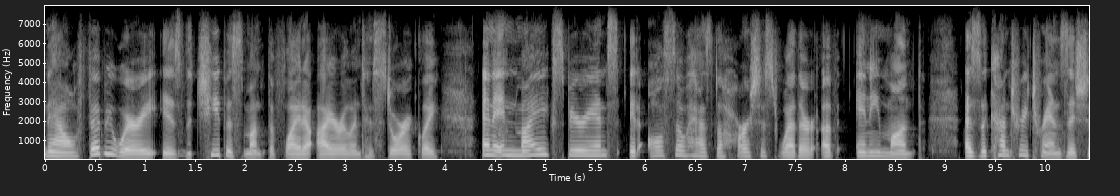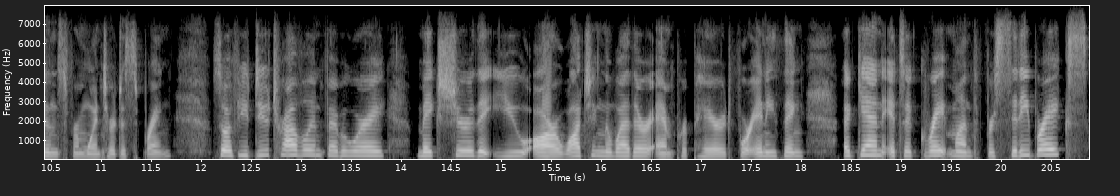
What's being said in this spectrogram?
Now, February is the cheapest month to fly to Ireland historically, and in my experience, it also has the harshest weather of any month as the country transitions from winter to spring. So if you do travel in February, make sure that you are watching the weather and prepared for anything. Again, it's a great month for city breaks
